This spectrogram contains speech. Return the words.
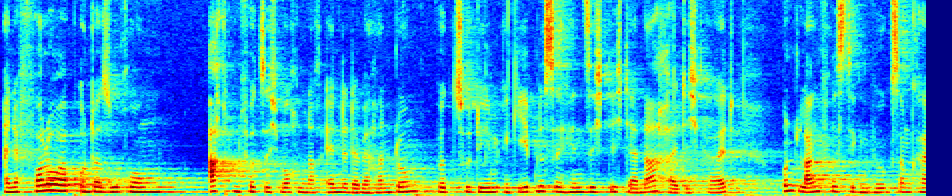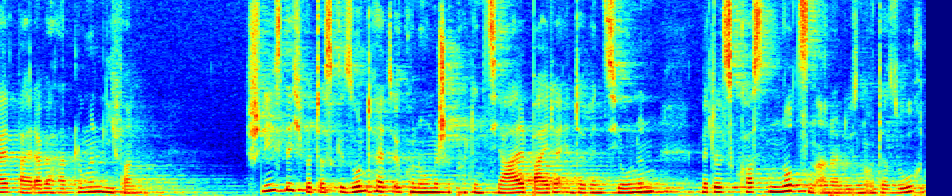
Eine Follow-up-Untersuchung 48 Wochen nach Ende der Behandlung wird zudem Ergebnisse hinsichtlich der Nachhaltigkeit und langfristigen Wirksamkeit beider Behandlungen liefern. Schließlich wird das gesundheitsökonomische Potenzial beider Interventionen mittels Kosten-Nutzen-Analysen untersucht,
